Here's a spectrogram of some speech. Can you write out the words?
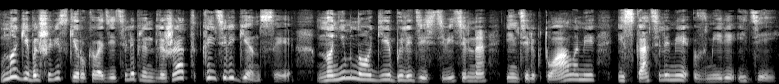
Многие большевистские руководители принадлежат к интеллигенции, но немногие были действительно интеллектуалами, искателями в мире идей.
